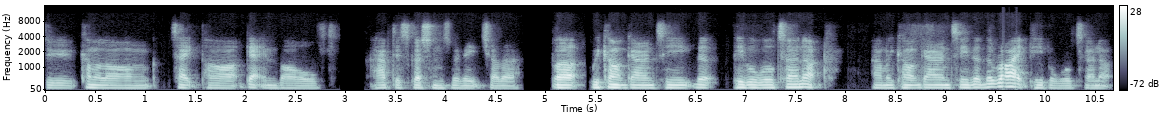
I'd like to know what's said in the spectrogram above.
to come along, take part, get involved, have discussions with each other. But we can't guarantee that people will turn up, and we can't guarantee that the right people will turn up.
